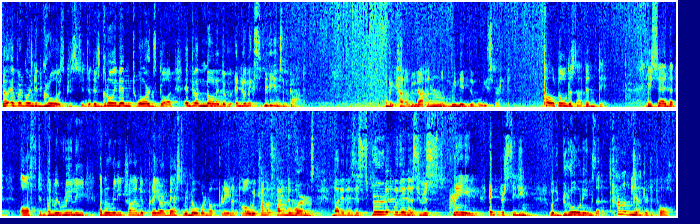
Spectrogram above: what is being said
Now, if we're going to grow as Christians, it is growing in towards God, into a knowledge of, into an experience of God. And we cannot do that on our own. We need the Holy Spirit. Paul told us that, didn't he? He said that often when we really when we're really trying to pray our best, we know we're not praying at all. We cannot find the words, but it is the Spirit within us who is praying, interceding with groanings that cannot be uttered at all.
